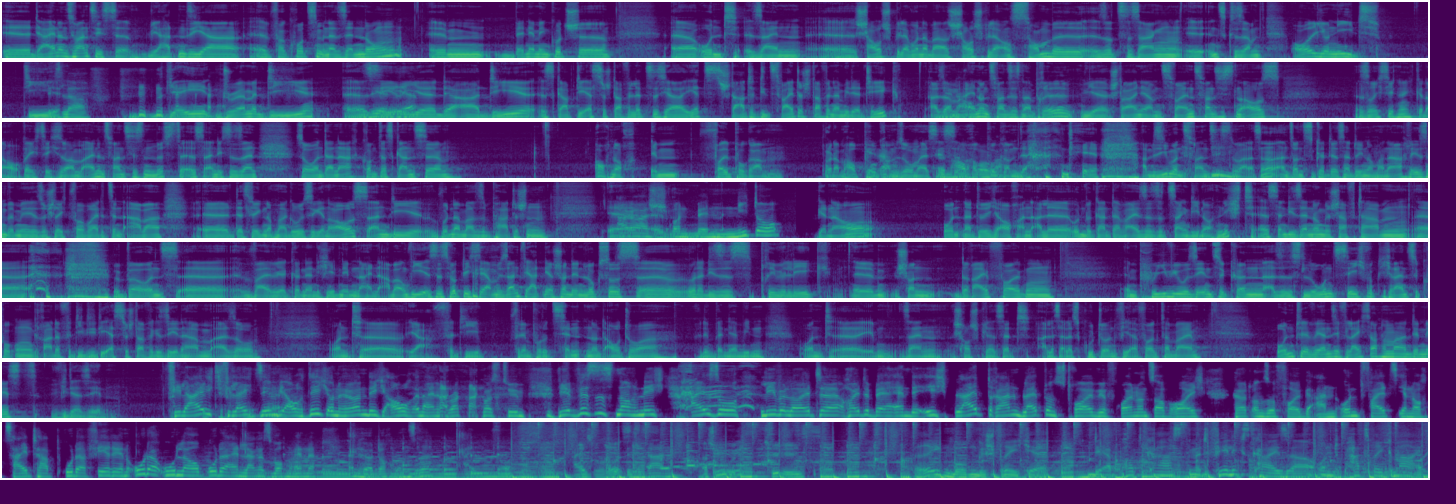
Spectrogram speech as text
äh, der 21. Wir hatten sie ja äh, vor kurzem in der Sendung. Ähm, Benjamin Gutsche äh, und sein äh, Schauspieler, wunderbares Schauspielerensemble äh, sozusagen insgesamt All You Need. Die. Gay Dramedy äh, Serie. Serie der ARD. Es gab die erste Staffel letztes Jahr. Jetzt startet die zweite Staffel in der Mediathek. Also Genau. am 21. April. Wir strahlen ja am 22. aus. Das ist richtig, ne? Genau, richtig. So am 21. müsste es eigentlich so sein. So, und danach kommt das Ganze auch noch im Vollprogramm. Oder im Hauptprogramm, genau. so meistens. Im, Im Hauptprogramm. Der, der, am 27. war das. Ne? Ansonsten könnt ihr das natürlich nochmal nachlesen, wenn wir hier so schlecht vorbereitet sind. Aber äh, deswegen nochmal Grüße gehen raus an die wunderbar sympathischen äh, Arash und Benito. Genau und natürlich auch an alle unbekannterweise sozusagen, die noch nicht es in die Sendung geschafft haben äh, bei uns, äh, weil wir können ja nicht jeden nehmen. Nein, aber irgendwie ist es wirklich sehr amüsant. Wir hatten ja schon den Luxus äh, oder dieses Privileg, ähm, schon drei Folgen im Preview sehen zu können. Also es lohnt sich wirklich reinzugucken, gerade für die, die die erste Staffel gesehen haben. Also und äh, ja, für die für den Produzenten und Autor für den Benjamin und äh, eben sein Schauspielerset. Alles, alles Gute und viel Erfolg dabei. Und wir werden sie vielleicht auch nochmal demnächst wiedersehen. Vielleicht, vielleicht sehen wir auch dich und hören dich auch in einem Rugby-Kostüm. Wir wissen es noch nicht. Also, liebe Leute, heute beende ich. Bleibt dran, bleibt uns treu. Wir freuen uns auf euch. Hört unsere Folge an. Und falls ihr noch Zeit habt oder Ferien oder Urlaub oder ein langes Wochenende, dann hört doch unsere alten Folgen. Also, bis dann. Tschüss. Tschüss. Regenbogengespräche, der Podcast mit Felix Kaiser und Patrick May.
